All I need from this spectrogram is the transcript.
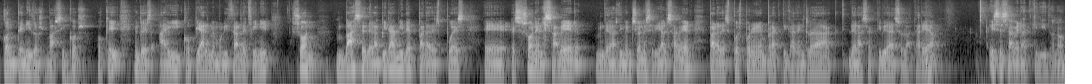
contenidos básicos, ¿ok? Entonces ahí copiar, memorizar, definir son base de la pirámide para después, eh, son el saber, de las dimensiones sería el saber, para después poner en práctica dentro de las actividades o la tarea ese saber adquirido. ¿no?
